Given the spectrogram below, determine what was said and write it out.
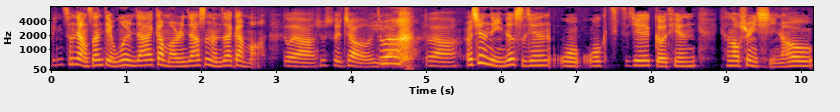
凌晨两三点问人家在干嘛，人家是能在干嘛？对啊，就睡觉而已。对啊，对啊。而且你那时间，我我直接隔天看到讯息，然后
